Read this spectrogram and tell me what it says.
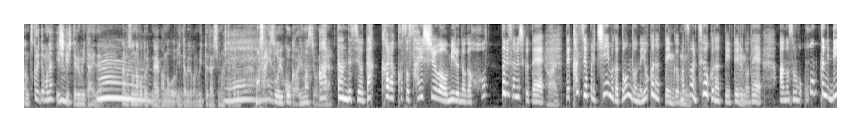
あの作り手もね意識してるみたいで、うん。なんかそんなことねあのインタビューとかでも言ってたりしましたけど、ねえ。まさにそういう効果ありますよね。あったんですよ。だからこそ最終話を見るのが本当に寂しくて、はい。でかつやっぱりチームがどんどんね良くなっていく、うんうん。まあ、つまり強くなっていっているので、あのその本当にリ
